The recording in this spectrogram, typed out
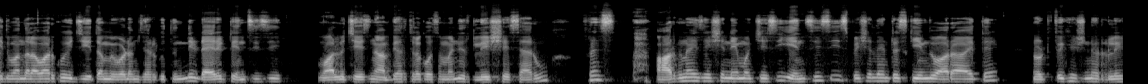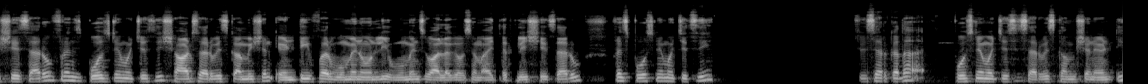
ఐదు వందల వరకు ఈ జీతం ఇవ్వడం జరుగుతుంది. డైరెక్ట్ ఎన్సీసీ వాళ్ళు చేసిన అభ్యర్థుల కోసం అని రిలీజ్ చేశారు. ఫ్రెండ్స్ ఆర్గనైజేషన్ నేమ్ వచ్చేసి ఎన్సీసీ స్పెషల్ ఎంట్రీ స్కీమ్ ద్వారా అయితే నోటిఫికేషన్ రిలీజ్ చేశారు. ఫ్రెండ్స్ పోస్ట్ నేమ్ వచ్చేసి short service commission NT for women only women's వాళ్ళ కోసం అయితే రిలీజ్ చేశారు. ఫ్రెండ్స్ పోస్ట్ నేమ్ వచ్చేసి చూశారు కదా పోస్ట్ నేమ్ వచ్చేసి సర్వీస్ కమిషన్ ఏంటి?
